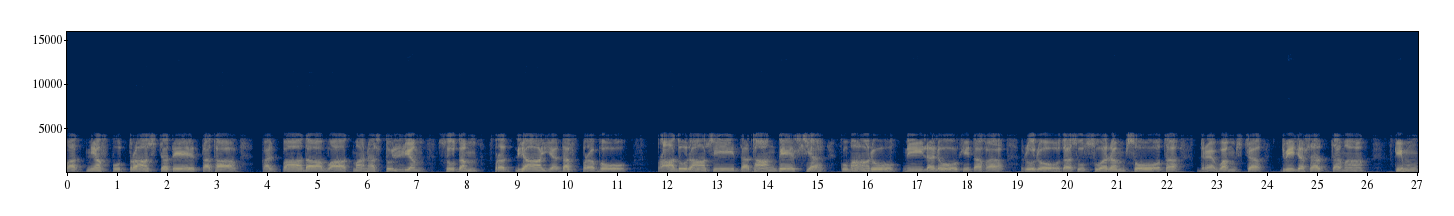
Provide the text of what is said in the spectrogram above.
पत्न्यः पुत्राश्च ते तथा कल्पादावात्मनस्तुल्यं सुदं प्रध्यायतः प्रभो। प्रादुरासीदधाङ्गेस्य कुमारो नीललोहितः रुरोदसुस्वरं सोध द्रवंश्च द्विजसत्तम। किं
